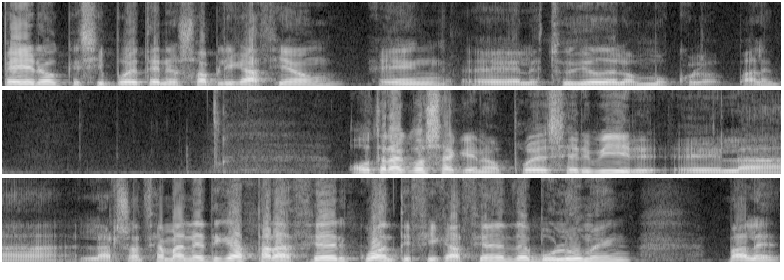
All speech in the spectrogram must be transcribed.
pero que sí puede tener su aplicación en eh, el estudio de los músculos, ¿vale? Otra cosa que nos puede servir eh, la, resonancia magnética es para hacer cuantificaciones de volumen, ¿vale?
